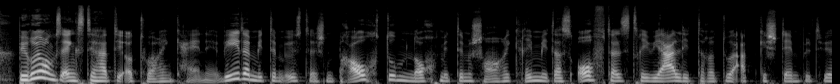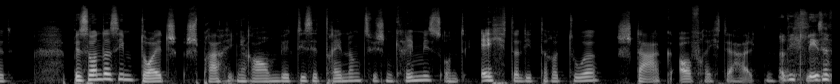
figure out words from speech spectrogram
Berührungsängste hat die Autorin keine. Weder mit dem österreichischen Brauchtum noch mit dem Genre Krimi, das oft als Trivialliteratur abgestempelt wird. Besonders im deutschsprachigen Raum wird diese Trennung zwischen Krimis und echter Literatur stark aufrechterhalten. Also ich lese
